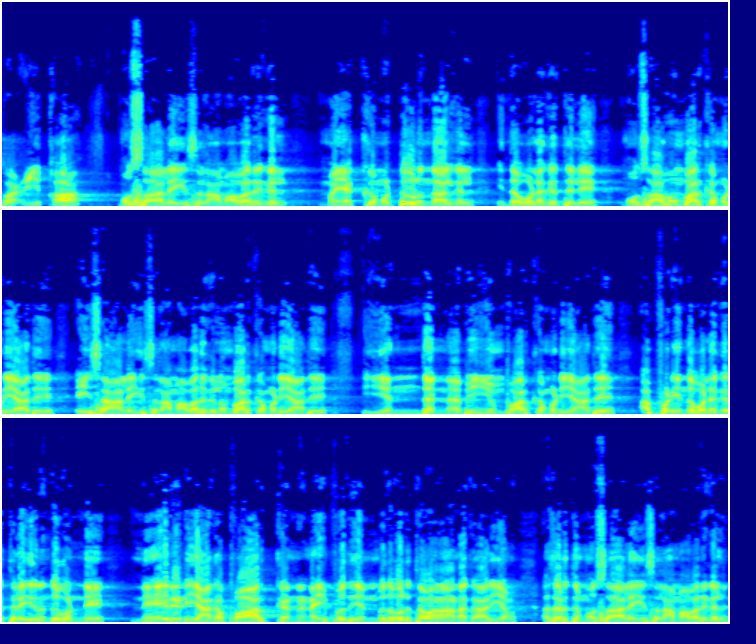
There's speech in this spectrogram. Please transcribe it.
சஈகா மூசா அலை இஸ்லாம் அவர்கள் மயக்கமுட்டு இருந்தார்கள். இந்த உலகத்திலே மூசாவும் பார்க்க முடியாது ஈசா அலை இஸ்லாம் அவர்களும் பார்க்க முடியாது எந்த நபியும் பார்க்க முடியாது. அப்படி இந்த உலகத்தில் இருந்து கொண்டே நேரடியாக பார்க்க நினைப்பது என்பது ஒரு தவறான காரியம். ஹசரத் முசா அலை இஸ்லாம் அவர்கள்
